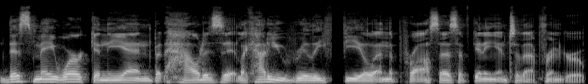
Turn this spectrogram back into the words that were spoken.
This may work in the end, but how does it, like, how do you really feel in the process of getting into that friend group?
